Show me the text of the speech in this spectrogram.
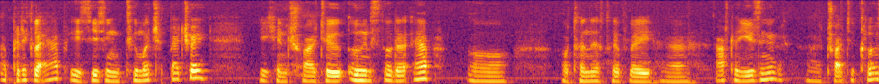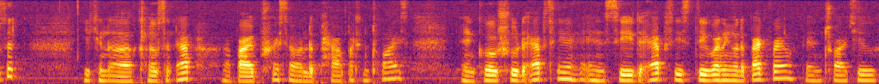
a particular app is using too much battery you can try to uninstall the app or alternatively uh, after using it uh, try to close it. You can uh, close an app by pressing on the power button twice and go through the apps here and see the apps is still running on the background and try to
